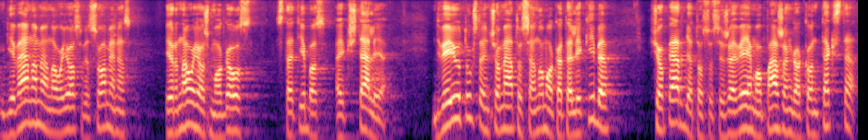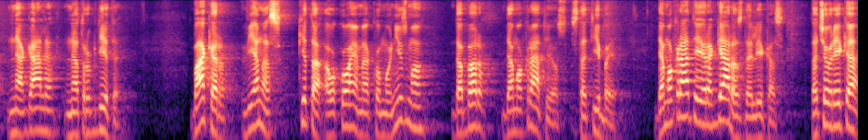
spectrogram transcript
gyvename naujos visuomenės ir naujo žmogaus statybos aikštelėje. Dviejų tūkstančių metų senumo katalikybė šio perdėto susižavėjimo pažanga kontekste negali netrukdyti. Vakar vienas kitą aukojame komunizmo, dabar demokratijos statybai. Demokratija yra geras dalykas, Tačiau reikia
